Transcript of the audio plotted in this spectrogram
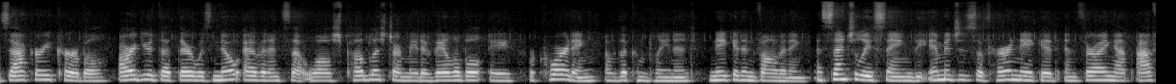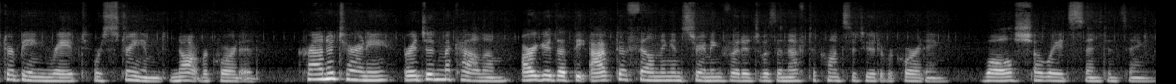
Zachary Kerbel, argued that there was no evidence that Walsh published or made available a recording of the complainant naked and vomiting, essentially saying the images of her naked and throwing up after being raped were streamed, not recorded. Crown attorney Bridget McCallum argued that the act of filming and streaming footage was enough to constitute a recording. Walsh awaits sentencing.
